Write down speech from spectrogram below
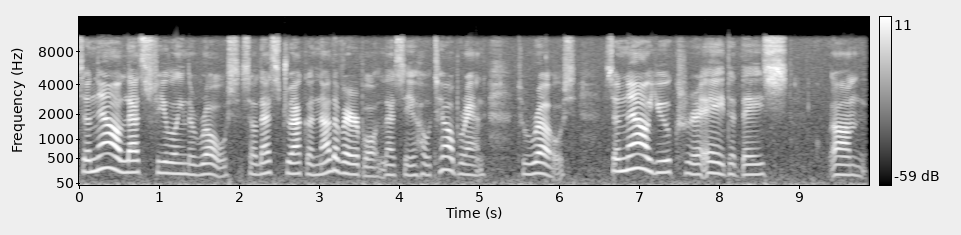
So now let's fill in the rows. So let's drag another variable, let's say hotel brand, to rows. So now you create this um,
